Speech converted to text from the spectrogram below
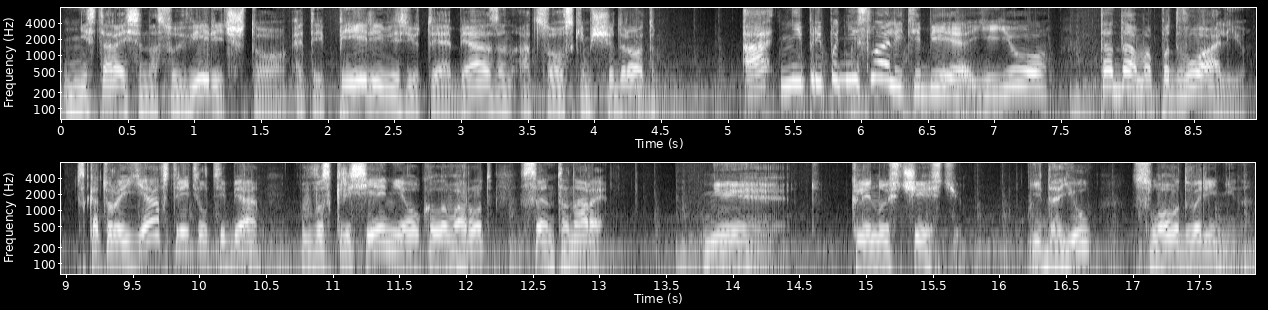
«Не старайся нас уверить, что этой перевязью ты обязан отцовским щедротам. А не преподнесла ли тебе ее та дама под вуалью, с которой я встретил тебя в воскресенье около ворот Сент-Анаре?» «Нет, клянусь честью, и даю слово дворянина.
